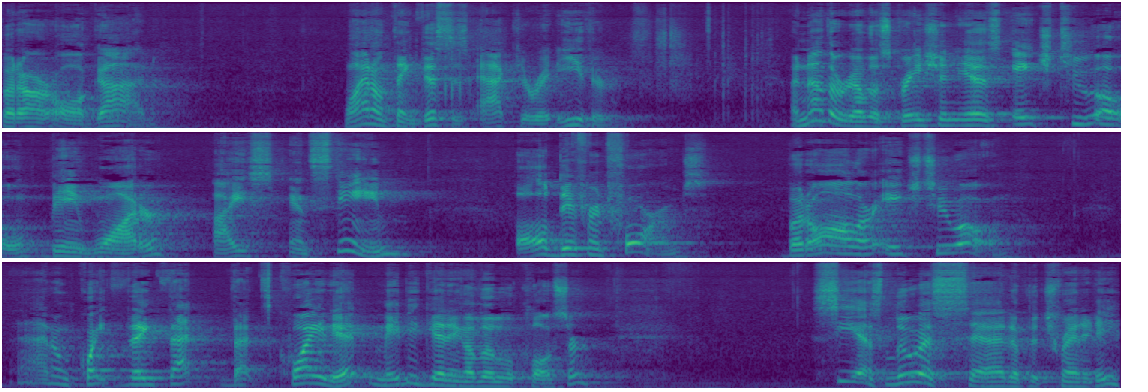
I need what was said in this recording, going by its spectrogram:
but are all God. Well, I don't think this is accurate either. Another illustration is H2O being water, ice, and steam, all different forms, but all are H2O. I don't quite think that that's quite it, maybe getting a little closer. C.S. Lewis said of the Trinity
